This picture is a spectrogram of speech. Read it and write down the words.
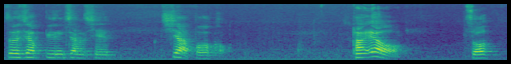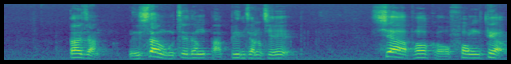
这个叫滨江街下坡口。他要我说，班长，你上午就能把滨江街下坡口封掉，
